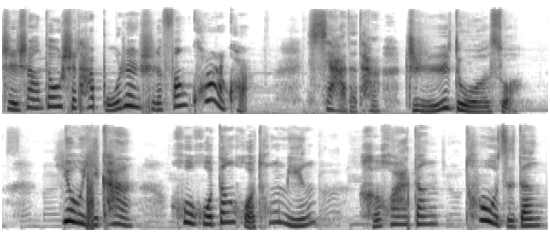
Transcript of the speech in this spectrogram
纸上都是他不认识的方块块，吓得他直哆嗦。右一看。户户灯火通明，荷花灯、兔子灯、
